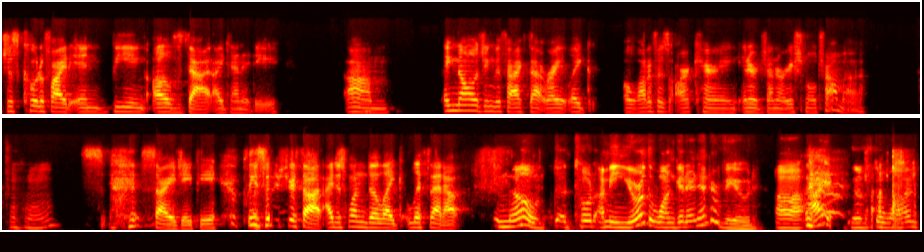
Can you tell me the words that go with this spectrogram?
just codified in being of that identity? Um, acknowledging the fact that right, like a lot of us are carrying intergenerational trauma. Mm-hmm. Sorry, JP. Please finish your thought. I just wanted to like lift that up. No, total. I mean, you're the one getting interviewed. Uh, I was the one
